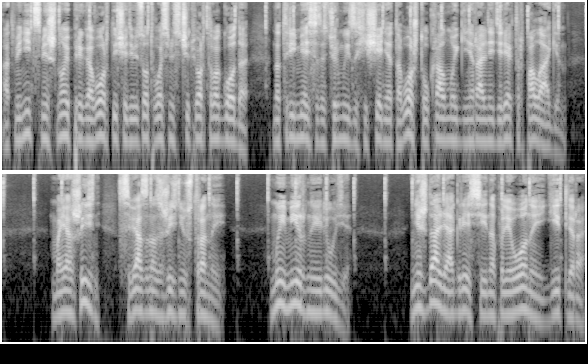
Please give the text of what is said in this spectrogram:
отменить смешной приговор 1984 года – на три месяца тюрьмы за хищение того, что украл мой генеральный директор Палагин. Моя жизнь связана с жизнью страны. Мы мирные люди. Не ждали агрессии Наполеона и Гитлера,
